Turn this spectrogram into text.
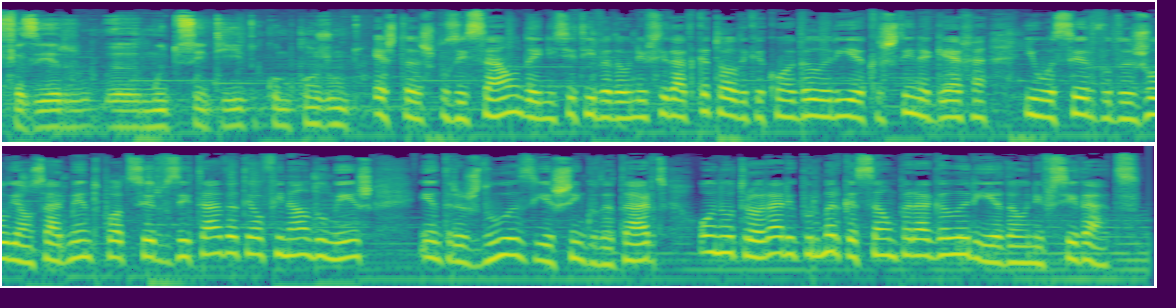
fazer uh, muito sentido como conjunto. Esta exposição da iniciativa da Universidade Católica com a Galeria Cristina Guerra e o acervo de Julião Sarmento pode ser visitada até ao final do mês, entre as duas e as cinco da tarde, ou noutro horário por marcação para a Galeria da Universidade.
